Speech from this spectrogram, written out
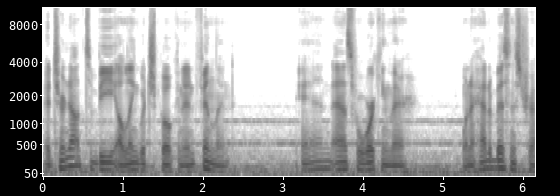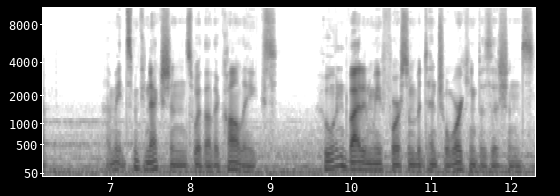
it turned out to be a language spoken in Finland. And as for working there, when I had a business trip, I made some connections with other colleagues who invited me for some potential working positions.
